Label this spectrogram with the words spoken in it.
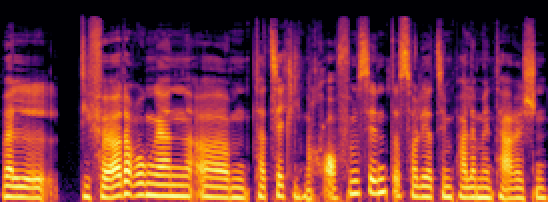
weil die Förderungen ähm, tatsächlich noch offen sind. Das soll jetzt im parlamentarischen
